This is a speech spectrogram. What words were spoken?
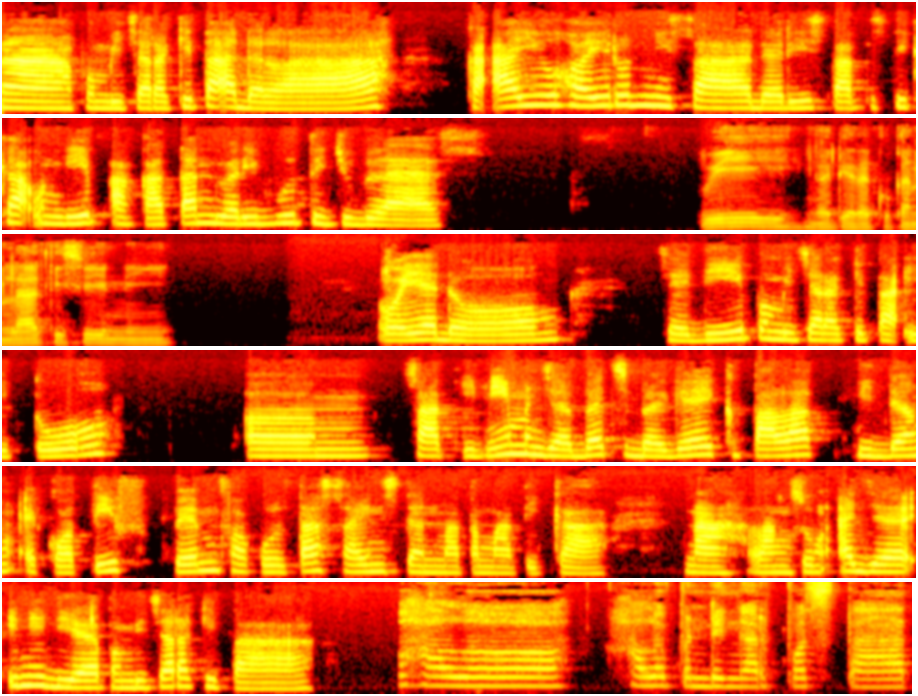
Nah, pembicara kita adalah Kak Ayu Hoirun Nisa dari Statistika Undip Angkatan 2017. Wih, nggak diragukan lagi sih ini. Oh iya dong. Jadi pembicara kita itu um, saat ini menjabat sebagai Kepala Bidang Ekotif BEM Fakultas Sains dan Matematika. Nah, langsung aja, ini dia pembicara kita. Oh, halo, halo pendengar Podstat,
